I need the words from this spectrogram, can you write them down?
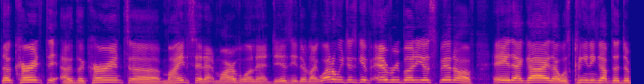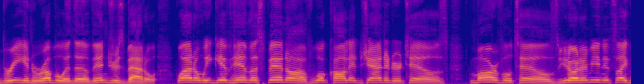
the current th- uh, the current uh, mindset at Marvel and at Disney. They're like, why don't we just give everybody a spinoff? Hey, that guy that was cleaning up the debris and rubble in the Avengers battle. Why don't we give him a spinoff? We'll call it Janitor Tales, Marvel Tales. You know what I mean? It's like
